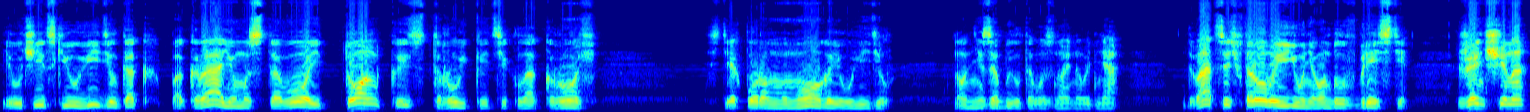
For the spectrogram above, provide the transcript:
и Лучицкий увидел, как по краю мостовой тонкой струйкой текла кровь. С тех пор он многое увидел, но он не забыл того знойного дня. 22 июня он был в Бресте. Женщина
